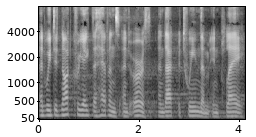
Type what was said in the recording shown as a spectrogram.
And we did not create the heavens and earth and that between them in play.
